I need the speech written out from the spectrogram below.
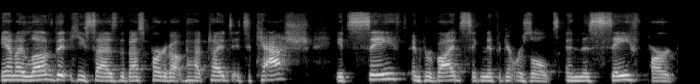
And I love that he says the best part about peptides, it's a cash, it's safe and provides significant results. And the safe part,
